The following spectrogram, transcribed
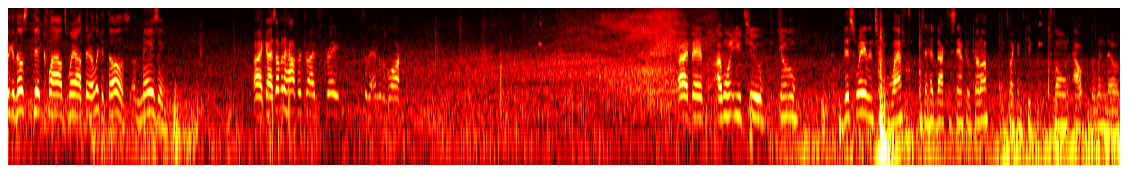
Look at those thick clouds way out there. Look at those. Amazing. All right, guys, I'm to have her drive straight to the end of the block. All right, babe, I want you to go this way and then turn left to head back to Stanfield Cutoff so I can keep the phone out the window.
